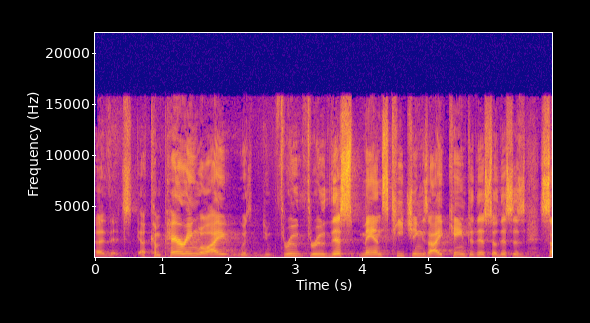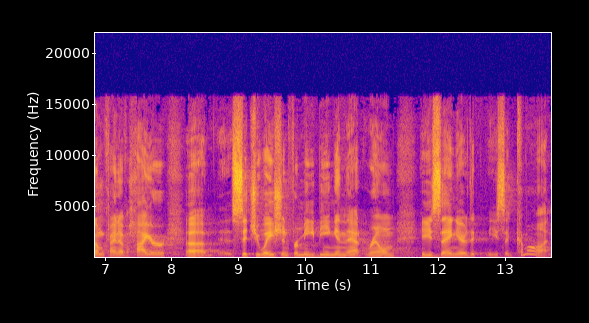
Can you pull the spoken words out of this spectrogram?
Uh, it's comparing, well, I was through, through this man's teachings, I came to this, so this is some kind of higher uh, situation for me being in that realm. He's saying here, he said, Come on,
